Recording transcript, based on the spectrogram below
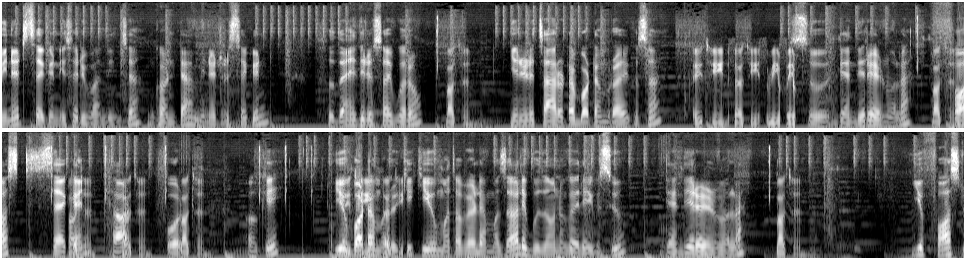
मिनट सेकेन्ड यसरी भनिदिन्छ घन्टा मिनट र सेकेन्ड सो दायाँतिर स्वाइप गरौँ. यहाँनिर चारवटा बटम रहेको छ 1833. 50. सो ध्यान दिएर हेर्नु होला. First second. Third. Fourth. Okay यो 18, बटमहरू 30. के के हो म तपाईँहरूलाई मजाले बुझाउन गइरहेको छु ध्यान दिएर हेर्नु होला. यो फर्स्ट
